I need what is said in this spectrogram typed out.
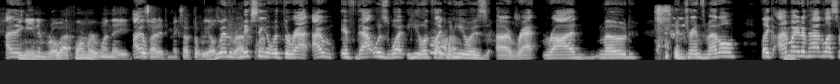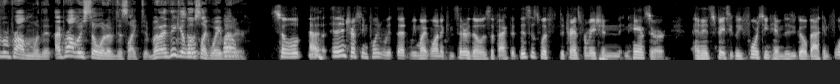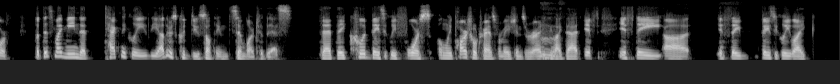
I you mean in robot form or when they I- decided to mix up the wheels? with when the rat mixing form? it with the rat, I if that was what he looked like when he was uh, rat rod mode in Transmetal, like I Mhm. might have had less of a problem with it. I probably still would have disliked it, but I think it So, looks like way well, better. So uh, an interesting point with, that we might want to consider, though, is the fact that this is with the transformation enhancer, and it's basically forcing him to go back and forth. But this might mean that technically the others could do something similar to this. That they could basically force only partial transformations or anything Mm. like that if if they uh, if they basically like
